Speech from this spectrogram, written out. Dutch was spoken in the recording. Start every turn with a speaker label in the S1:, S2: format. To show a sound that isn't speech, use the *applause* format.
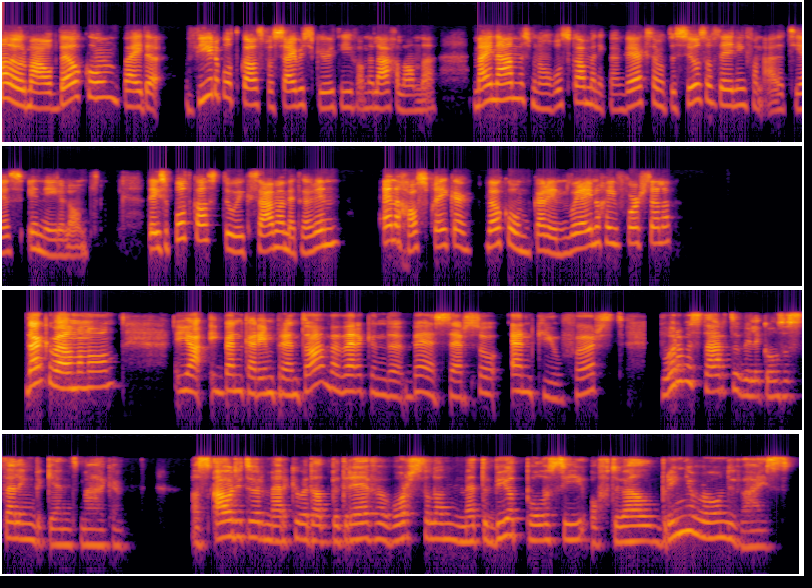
S1: Hallo allemaal, welkom bij de vierde podcast van Cybersecurity van de Lage Landen. Mijn naam is Manon Roskam en ik ben werkzaam op de salesafdeling van ADTS in Nederland. Deze podcast doe ik samen met Karin en een gastspreker. Welkom Karin, wil jij je nog even voorstellen?
S2: Dankjewel Manon. Ja, ik ben Karin Prenta, bewerkende bij Cerso en QFirst.
S3: Voor we starten wil ik onze stelling bekendmaken. Als auditor merken we dat bedrijven worstelen met de BIOT policy, oftewel Bring Your Own Device.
